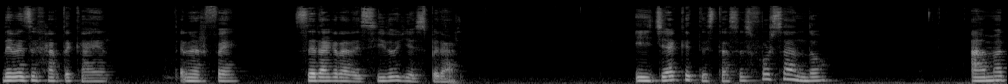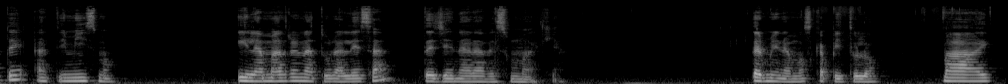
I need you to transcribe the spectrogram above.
Debes dejarte caer, tener fe, ser agradecido y esperar. Y ya que te estás esforzando, ámate a ti mismo y la madre naturaleza te llenará de su magia. Terminamos capítulo. Bye.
